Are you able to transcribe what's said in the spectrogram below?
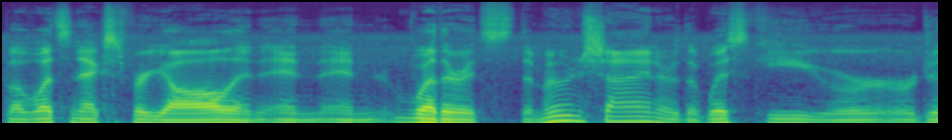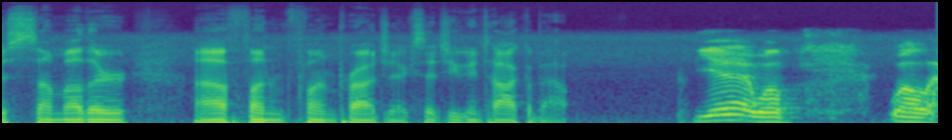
But what's next for y'all, and, and, and whether it's the moonshine or the whiskey or, or just some other uh, fun fun projects that you can talk about. Yeah, well, well,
